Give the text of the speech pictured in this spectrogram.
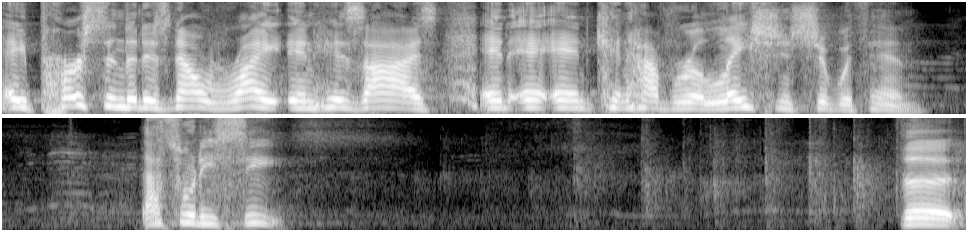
a person that is now right in his eyes and, and can have relationship with him. That's what he sees. The,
